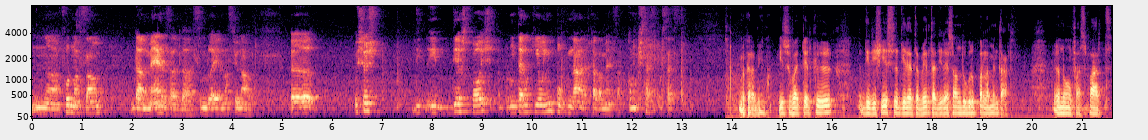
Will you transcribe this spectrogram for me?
na formação da mesa da Assembleia Nacional. Uh, os senhores, desde depois, prometeram que iam impugnar aquela mesa. Como que está esse processo? Meu caro amigo, isso vai ter que dirigir-se diretamente à direção do grupo parlamentar. Eu não faço parte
